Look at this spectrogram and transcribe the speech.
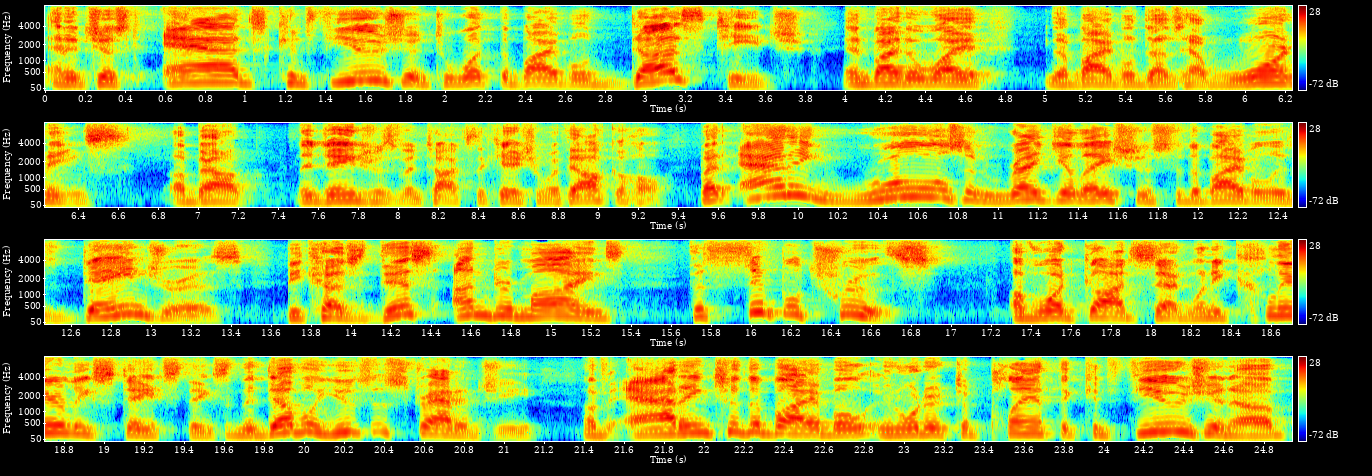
And it just adds confusion to what the Bible does teach. And by the way, the Bible does have warnings about the dangers of intoxication with alcohol. But adding rules and regulations to the Bible is dangerous because this undermines the simple truths of what God said when he clearly states things. And the devil uses strategy of adding to the Bible in order to plant the confusion of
